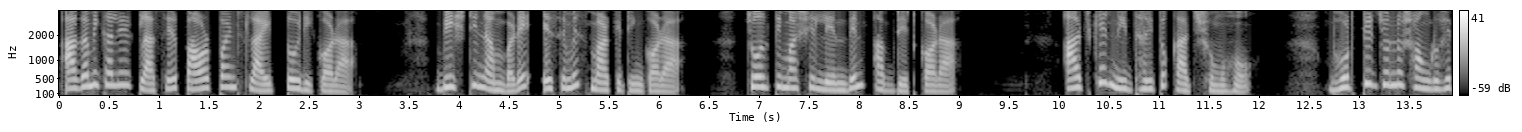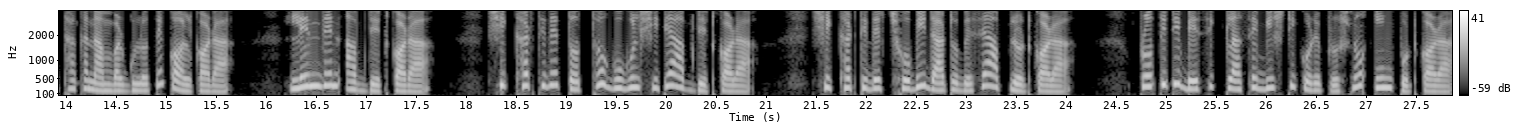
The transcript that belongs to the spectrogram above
আগামীকালের ক্লাসের পাওয়ার পয়েন্ট স্লাইড তৈরি করা। বিশটি নম্বরে এসএমএস মার্কেটিং করা। চলতি মাসের লেনদেন আপডেট করা। আজকের নির্ধারিত কাজসমূহ। ভর্তির জন্য সংগ্রহে থাকা নাম্বারগুলোতে কল করা। লেনদেন আপডেট করা। শিক্ষার্থীদের তথ্য গুগল শিটে আপডেট করা। শিক্ষার্থীদের ছবি ডাটাবেসে আপলোড করা। প্রতিটি বেসিক ক্লাসে বিশটি করে প্রশ্ন ইনপুট করা।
